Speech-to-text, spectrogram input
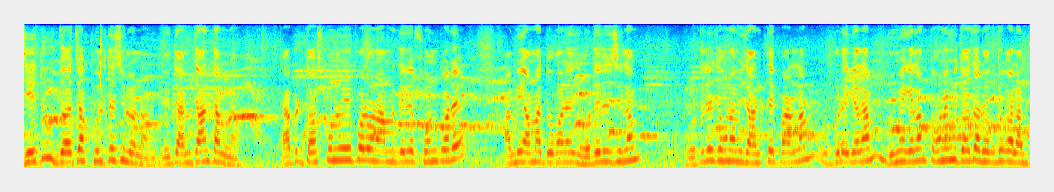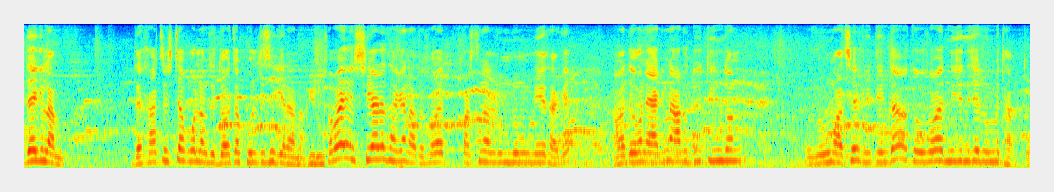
যেহেতু দরজা খুলতেছিল না, যেহেতু আমি জানতাম না, তারপরে দশ পনেরো মিনিট পর ওরা আমাদেরকে ফোন করে, আমি আমার দোকানে হোটেলে ছিলাম। হোটেলে যখন আমি জানতে পারলাম, উপরে গেলাম রুমে গেলাম, তখন আমি দরজা ঢুক ঢুকালাম, দেখলাম, দেখার চেষ্টা করলাম যে দরজা খুলতেছে কিনা না। সবাই শেয়ারে থাকে না, তো সবাই পার্সোনাল রুম রুম নিয়ে থাকে। আমাদের ওখানে এক না আরও দুই, তিনজন রুম আছে দুই তিনটা, তো সবাই নিজের নিজের রুমে থাকতো।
